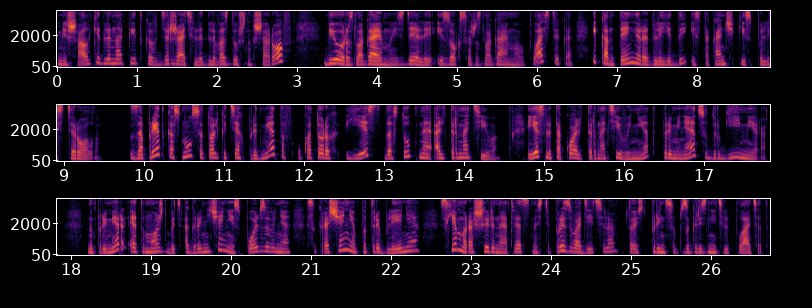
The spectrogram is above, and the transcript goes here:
мешалки для напитков, держатели для воздушных шаров, биоразлагаемые изделия из оксоразлагаемого пластика и контейнеры для еды и стаканчики из полистирола. Запрет коснулся только тех предметов, у которых есть доступная альтернатива. Если такой альтернативы нет, применяются другие меры. Например, это может быть ограничение использования, сокращение потребления, схема расширенной ответственности производителя, то есть принцип «загрязнитель платит»,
